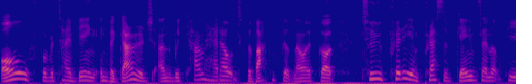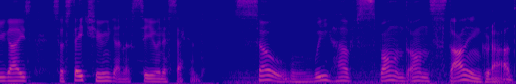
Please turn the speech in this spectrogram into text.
all for the time being in the garage and we can head out to the battlefield now. I've got two pretty impressive games lined up for you guys, so stay tuned and I'll see you in a second. So, we have spawned on Stalingrad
